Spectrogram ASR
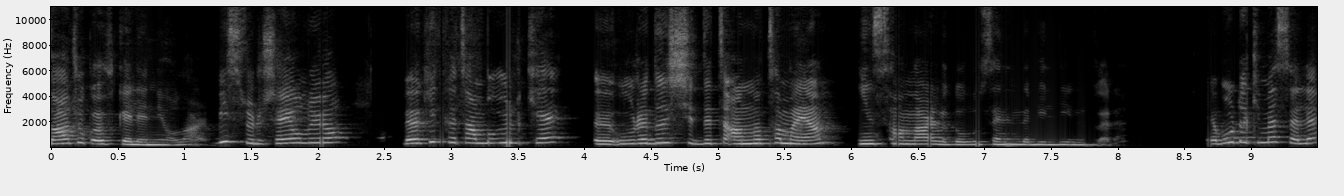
daha çok öfkeleniyorlar. Bir sürü şey oluyor ve hakikaten bu ülke, eee, uğradığı şiddeti anlatamayan insanlarla dolu senin de bildiğin üzere. Ya, buradaki mesele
